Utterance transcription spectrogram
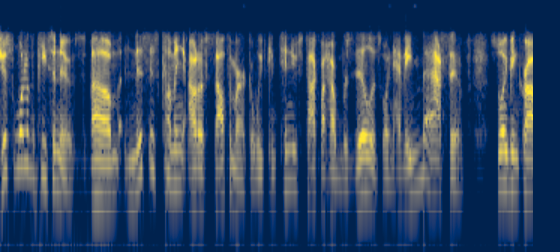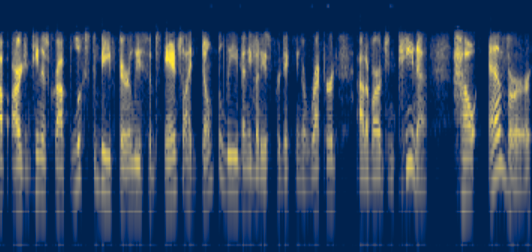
Just one other piece of news. Um, this is coming out of South America. We've continued to talk about how Brazil is going to have a massive soybean crop. Argentina's crop looks to be fairly substantial. I don't believe anybody is predicting a record out of Argentina. However,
